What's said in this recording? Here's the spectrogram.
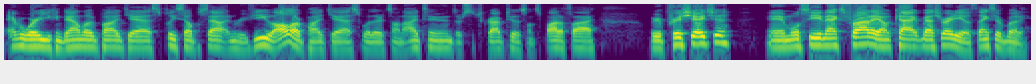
everywhere you can download podcasts. Please help us out and review all our podcasts, whether it's on iTunes or subscribe to us on Spotify. We appreciate you, and we'll see you next Friday on Kayak Bass Radio. Thanks, everybody.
